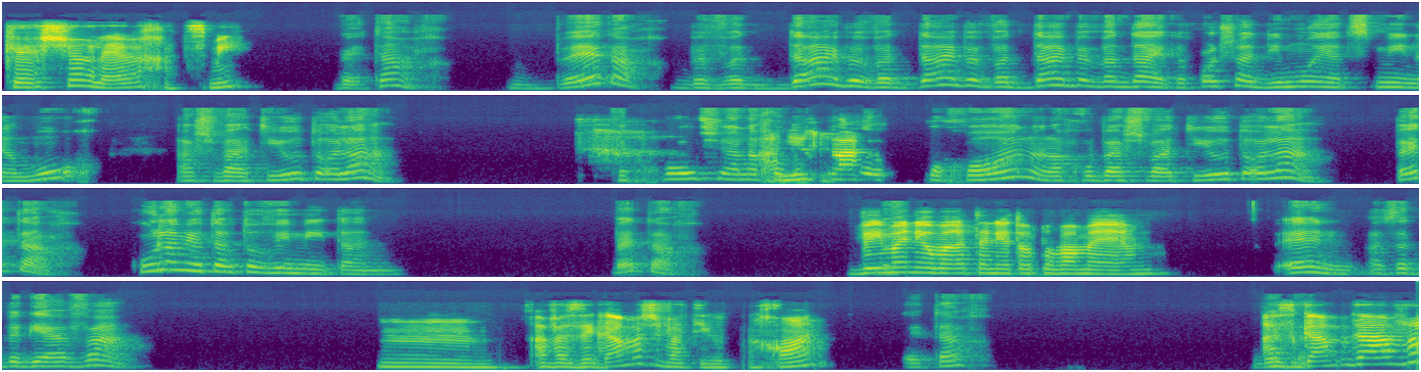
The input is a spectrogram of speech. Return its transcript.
קשר לערך עצמי? בטח, בטח, בוודאי, בוודאי, בוודאי, בוודאי. ככל שהדימוי עצמי נמוך, ההשוואתיות עולה. ככל שאנחנו ביטחון, אנחנו בהשוואתיות עולה. בטח. כולם יותר טובים מאיתנו. בטח. ואם אני אומרת אני יותר טובה מהם? אין, אז את בגאווה. Hmm, אבל זה גם השוואתיות, נכון? בטח. אז. גם גאווה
